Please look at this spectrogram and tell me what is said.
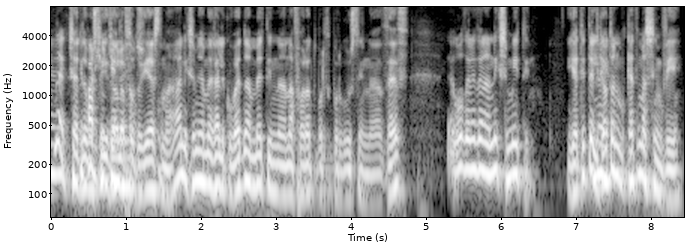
αυτό. Ναι, ξέρετε, Υπάρχει όπως είδα όλο αυτό το κίνδυνος. διάστημα. Άνοιξε μια μεγάλη κουβέντα με την αναφορά του Πρωθυπουργού στην ε, ΔΕΘ. Εγώ δεν είδα να ανοίξει μύτη. Γιατί τελικά Ναι. όταν κάτι μας συμβεί,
